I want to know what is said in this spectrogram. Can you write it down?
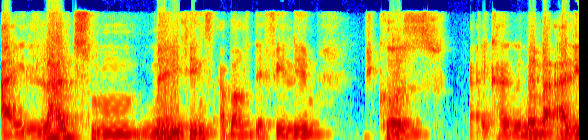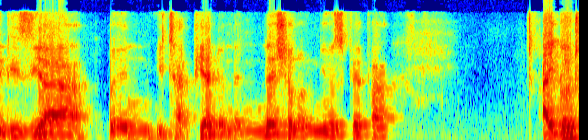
I learned many things about the film because I can remember early this year when it appeared on the national newspaper. I got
